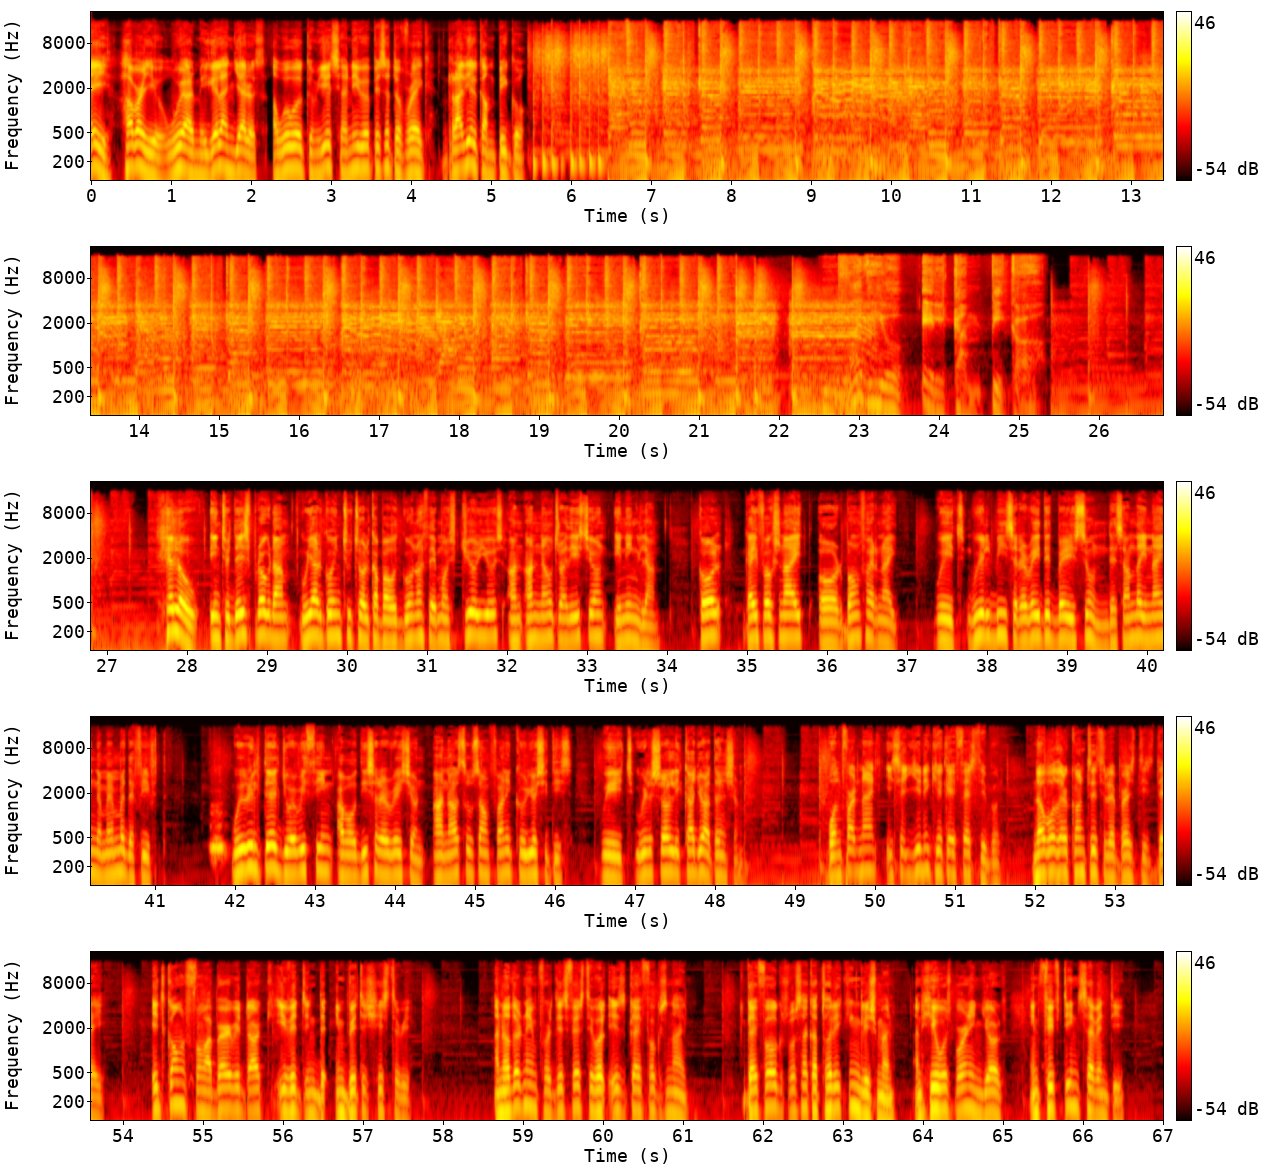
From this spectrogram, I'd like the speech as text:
Hey, how are you? We are Miguel and Yaros, and we welcome you to a new episode of REC, Radio El Campico. Radio El Campico. Hello, in today's program we are going to talk about one of the most curious and unknown traditions in England, called Guy Fawkes Night or Bonfire Night, which will be celebrated very soon, the Sunday night, November the 5th. We will tell you everything about this celebration and also some funny curiosities, which will surely catch your attention. Bonfire Night is a unique UK festival. No other country celebrates this day. It comes from a very dark event in, the, in British history. Another name for this festival is Guy Fawkes Night. Guy Fawkes was a Catholic Englishman and he was born in York in 1570.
